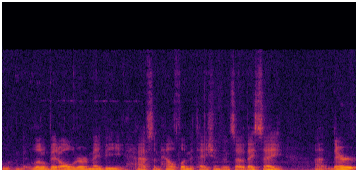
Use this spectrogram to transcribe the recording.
a little bit older, maybe have some health limitations, and so they say uh, they're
